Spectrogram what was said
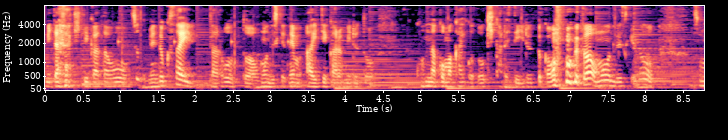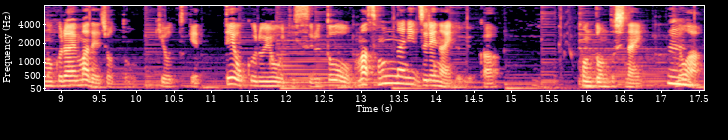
みたいな聞き方を、ちょっとめんどくさいだろうとは思うんですけどね、相手から見ると、こんな細かいことを聞かれているとか思うとは思うんですけど、そのくらいまでちょっと気をつけて送るようにすると、まあそんなにずれないというか、混沌としないのは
